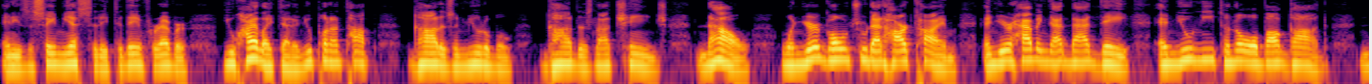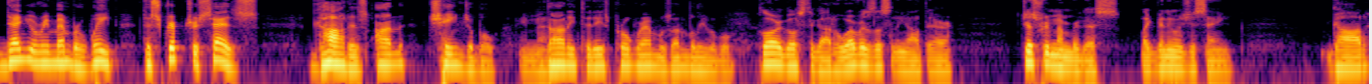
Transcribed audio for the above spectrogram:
and he's the same yesterday, today, and forever, you highlight that and you put on top, God is immutable. God does not change. Now, when you're going through that hard time and you're having that bad day and you need to know about God, then you remember wait, the scripture says God is unchangeable. Amen. Donnie, today's program was unbelievable. Glory goes to God. Whoever's listening out there, just remember this. Like Vinny was just saying, God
